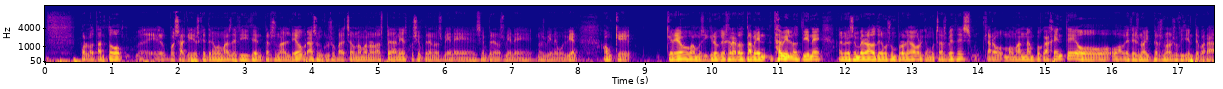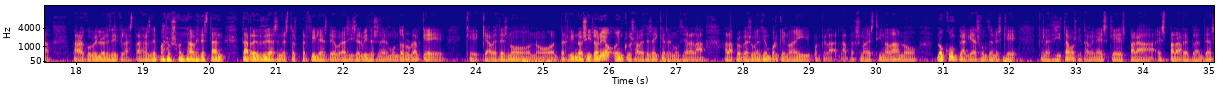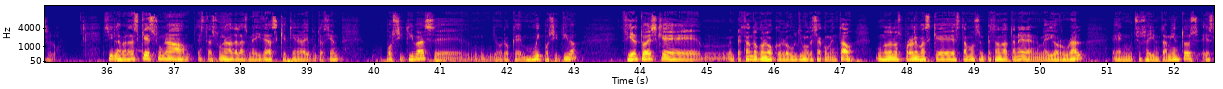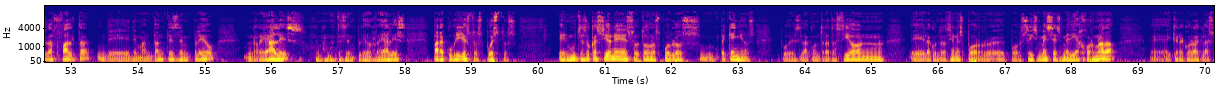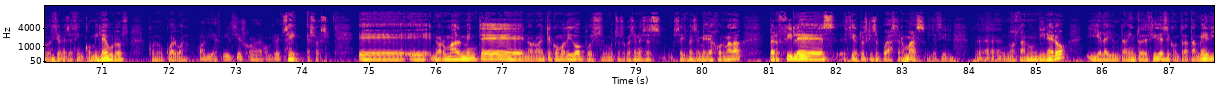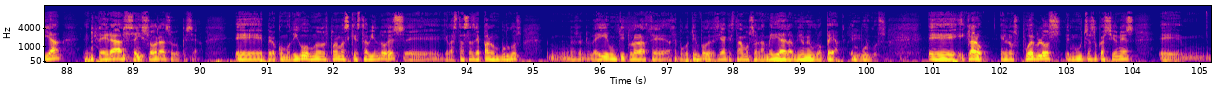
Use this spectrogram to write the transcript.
Por lo tanto, eh, pues aquellos que tenemos más déficit en personal de obras o incluso para echar una mano a las pedanías, pues siempre nos viene, siempre nos viene, nos viene muy bien. Aunque creo, vamos, y creo que Gerardo también, también lo tiene, al menos en Belgrado tenemos un problema porque muchas veces, claro, mandan poca gente o, a veces no hay personal suficiente para, para cubrirlo, es decir, que las tasas de paro son a veces tan, tan reducidas en estos perfiles de obras y servicios en el mundo rural que, que, a veces no, no, el perfil no es idóneo o incluso a veces hay que renunciar a la, a la propia subvención porque no hay, porque la, persona destinada no, no cumple aquellas funciones que, que necesitamos, que también es que es para, es para replanteárselo. Sí, la verdad es que es una, esta es una de las medidas que tiene la Diputación positivas, eh, yo creo que muy positiva. Cierto es que, empezando con lo, lo, último que se ha comentado, uno de los problemas que estamos empezando a tener en el medio rural, en muchos ayuntamientos, es la falta de demandantes de empleo reales, demandantes de empleo reales, para cubrir estos puestos. En muchas ocasiones, sobre todo en los pueblos pequeños, pues la contratación, eh, la contratación es por, eh, por seis meses, media jornada. Eh, hay que recordar que la subvención es de 5.000 euros, con lo cual, bueno. O 10.000 si es jornada completa. Sí, eso es. normalmente, normalmente, como digo, pues en muchas ocasiones es seis meses, media jornada. Perfiles, cierto es que se puede hacer más. Es decir, nos dan un dinero y el ayuntamiento decide si contrata media, entera, seis horas o lo que sea. Eh, pero como digo, uno de los problemas que está viendo es eh, que las tasas de paro en Burgos, mm, leí un titular hace, hace poco tiempo que decía que estábamos en la media de la Unión Europea en Burgos. Eh, y claro, en los pueblos en muchas ocasiones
